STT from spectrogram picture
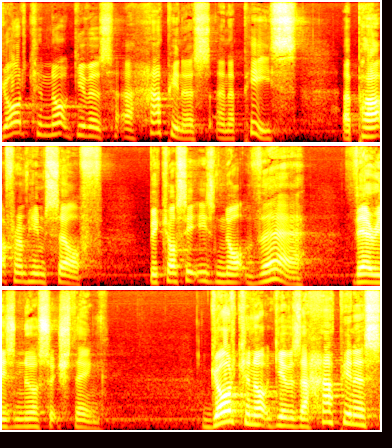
God cannot give us a happiness and a peace apart from Himself because it is not there. There is no such thing. God cannot give us a happiness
